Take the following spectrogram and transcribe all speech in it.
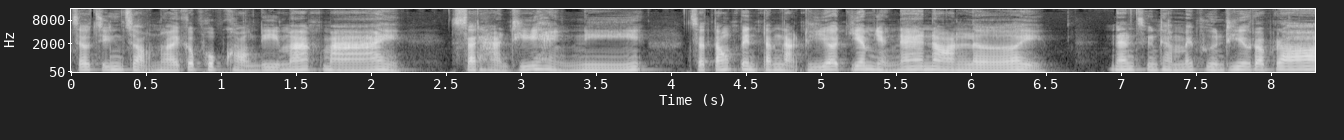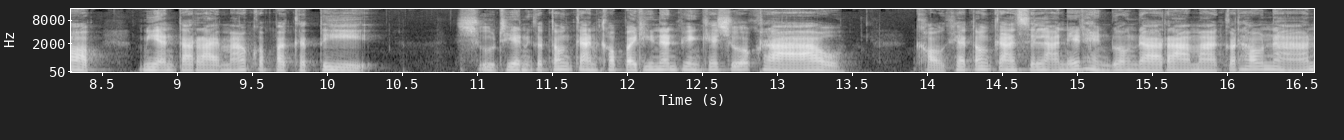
เจ้าจิงจอกน้อยก็พบของดีมากมาย สถานที่แห่งนี้จะต้องเป็นตำหนักที่ยอดเยี่ยมอย่างแน่นอนเลย นั่นจึงทำให้พื้นที่รอบๆ มีอันตรายมากกว่าปกติ ชูเทียนก็ต้องการเข้าไปที่นั่นเพียงแค่ชั่วคราว เขาแค่ต้องการศิลาเนตแห่งดวงดารามาก็เท่านั้น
